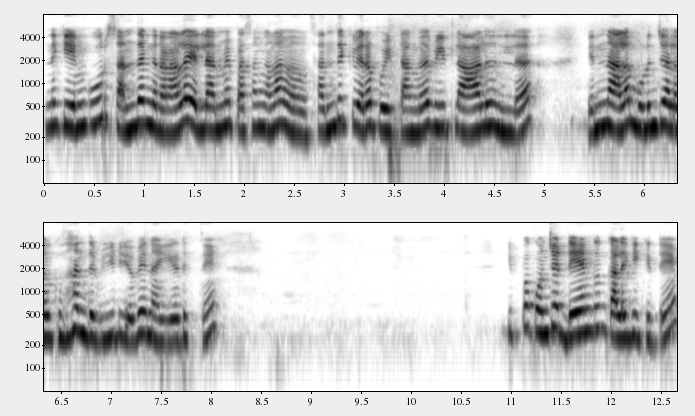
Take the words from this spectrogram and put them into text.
இன்றைக்கி எங்கள் ஊர் சந்தைங்கிறனால எல்லாருமே பசங்கள்லாம் சந்தைக்கு வேற போயிட்டாங்க. வீட்டில் ஆளும் இல்லை. என்னால் முடிஞ்ச அளவுக்கு தான் இந்த வீடியோவே நான் எடுத்தேன். இப்போ கொஞ்சம் டேங்கும் கலக்கிக்கிட்டேன்.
